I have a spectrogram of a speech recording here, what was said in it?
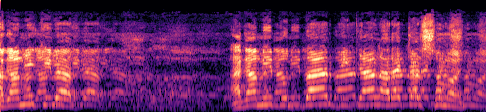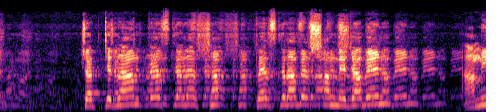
আগামী কিবার আগামী বুধবার বিকাল আড়াইটার সময় চট্টগ্রাম প্রেস ক্লাবের প্রেস ক্লাবের সামনে যাবেন। আমি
